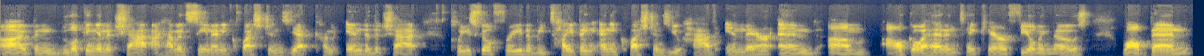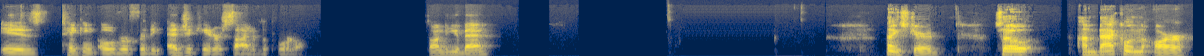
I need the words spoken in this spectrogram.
I've been looking in the chat. I haven't seen any questions yet come into the chat. Please feel free to be typing any questions you have in there, and um, I'll go ahead and take care of fielding those while Ben is taking over for the educator side of the portal. It's on to you, Ben. Thanks, Jared. So I'm back on our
